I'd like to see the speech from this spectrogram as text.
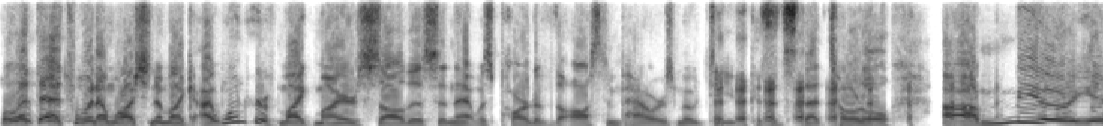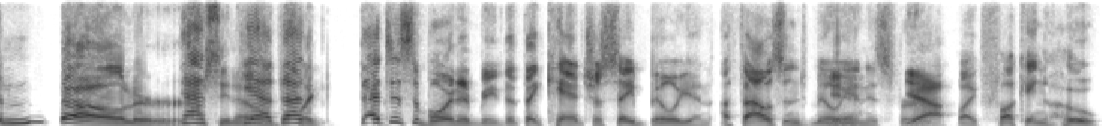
Well, at that point, I'm watching. I'm like, I wonder if Mike Myers saw this and that was part of the Austin Powers motif because it's that total a million dollars. That's you know, yeah, that like that disappointed me that they can't just say billion. A thousand million is for Yeah. like fucking who.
